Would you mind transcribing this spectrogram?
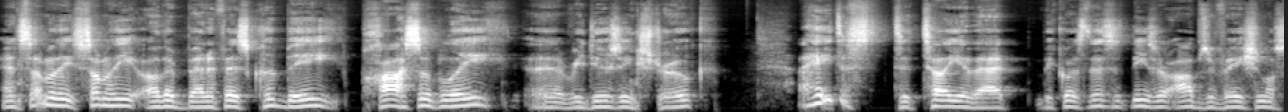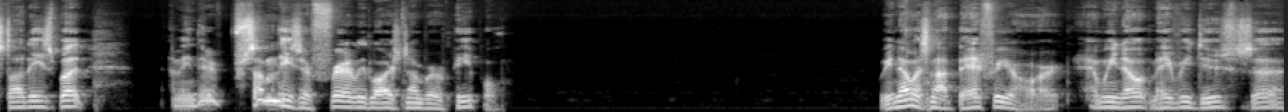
And some of the some of the other benefits could be possibly uh, reducing stroke. I hate to to tell you that because this these are observational studies, but I mean, there some of these are fairly large number of people. We know it's not bad for your heart, and we know it may reduce uh,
